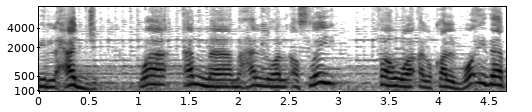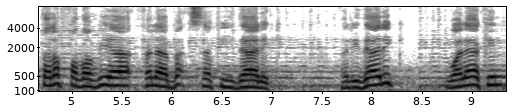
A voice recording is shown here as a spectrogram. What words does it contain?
في الحج. وأما محلها الأصلي فهو القلب. وإذا تلفظ بها فلا بأس في ذلك. فلذلك ولكن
